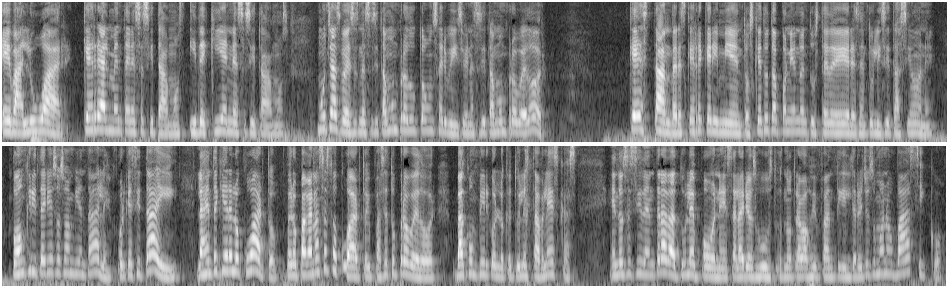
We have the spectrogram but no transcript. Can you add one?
Evaluar qué realmente necesitamos y de quién necesitamos. Muchas veces necesitamos un producto o un servicio y necesitamos un proveedor. ¿Qué estándares, qué requerimientos, qué tú estás poniendo en tus TDRs, en tus licitaciones? Pon criterios socioambientales, porque si está ahí, la gente quiere los cuartos, pero para ganarse esos cuartos y pase tu proveedor, va a cumplir con lo que tú le establezcas. Entonces, si de entrada tú le pones salarios justos, no trabajo infantil, derechos humanos básicos,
